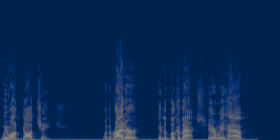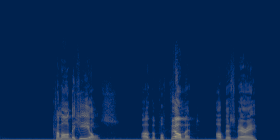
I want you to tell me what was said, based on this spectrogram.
We want God change. When the writer in the book of Acts, here we have come on the heels of the fulfillment of this very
